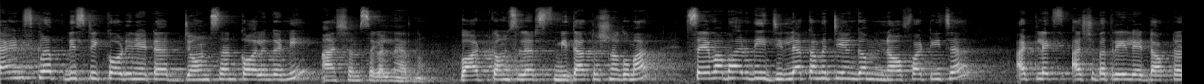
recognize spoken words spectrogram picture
Lions club district coordinator Johnson Kolankanni ആശംസകൾ നേർന്നു. വാർഡ് കൗൺസിലർ സ്മിത കൃഷ്ണകുമാർ സേവാഭാരതി ജില്ലാ കമ്മിറ്റി അംഗം നോഫ ടീച്ചർ അറ്റ്ലെക്സ് ആശുപത്രിയിലെ ഡോക്ടർ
